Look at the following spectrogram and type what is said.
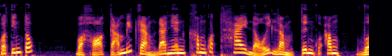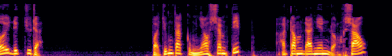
có tiếng tốt và họ cảm biết rằng Daniel không có thay đổi lòng tin của ông với Đức Chúa Trời. Và chúng ta cùng nhau xem tiếp ở trong Daniel đoạn 6,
